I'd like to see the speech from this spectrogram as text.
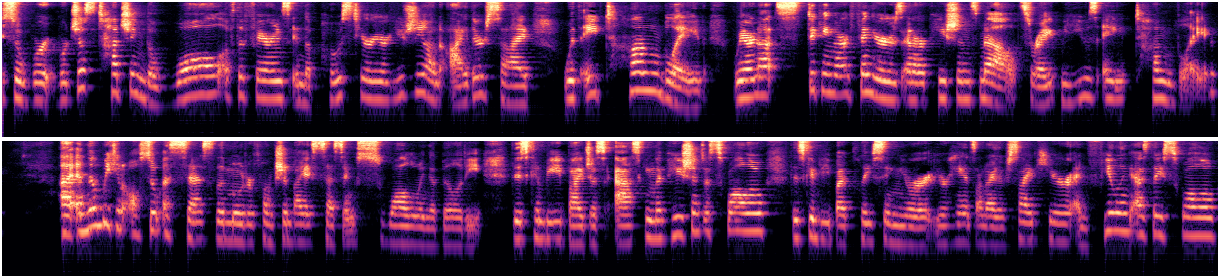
so we're, we're just touching the wall of the pharynx in the posterior, usually on either side, with a tongue blade. We are not sticking our fingers in our patient's mouths, right? We use a tongue blade. Uh, and then we can also assess the motor function by assessing swallowing ability. This can be by just asking the patient to swallow. This can be by placing your, your hands on either side here and feeling as they swallow,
